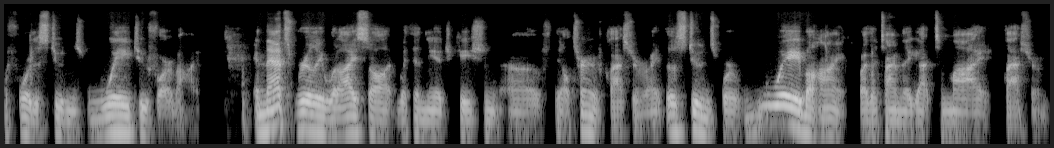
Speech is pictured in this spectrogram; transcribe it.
before the student's way too far behind. And that's really what I saw within the education of the alternative classroom, right? Those students were way behind by the time they got to my classroom.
